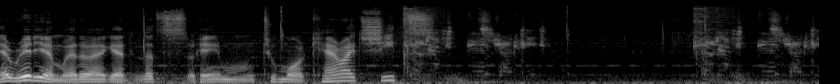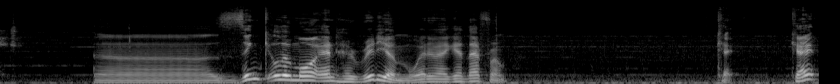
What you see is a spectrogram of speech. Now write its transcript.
Heridium, where do I get... Let's... Okay, two more carite sheets. Uh, zinc a little more and heridium. Where do I get that from? Okay.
